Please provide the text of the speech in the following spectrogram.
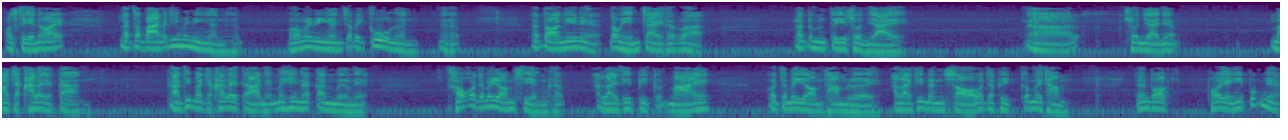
พอเสียน้อย รัฐบาลก็ยิ่งไม่มีเงินครับพอไม่มีเงินก็ไปกู้เงินนะครับ แล้วตอนนี้เนี่ยต้องเห็นใจครับว่า รัฐมนตรีส่วนใหญ่ส่วนใหญ่เนี่ย มาจากข้าราชการ การที่มาจากข้าราชการเนี่ยไม่ใช่นักการเมืองเนี่ยเขาก็จะไม่ยอมเสี่ยงครับ อะไรที่ผิดกฎหมาย ก็จะไม่ยอมทำเลย อะไรที่มันสอว่าจะผิดก็ไม่ทำฉะนั้นพอพออย่างนี้ปุ๊บเนี่ย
